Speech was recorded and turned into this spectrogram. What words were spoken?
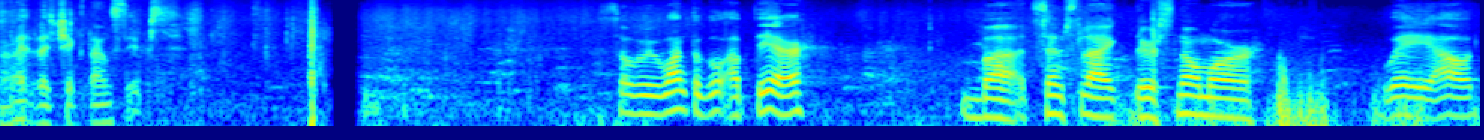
All right let's check downstairs so we want to go up there but it seems like there's no more way out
